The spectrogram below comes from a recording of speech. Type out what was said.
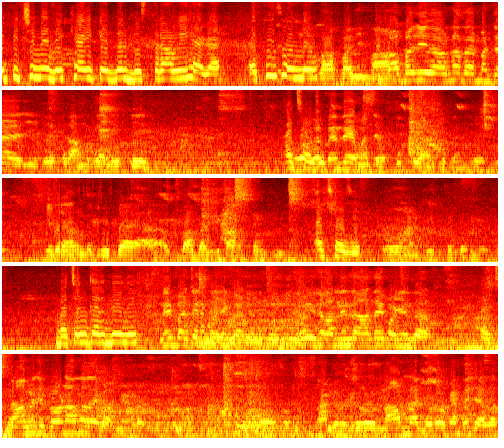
ਇਹ ਪਿੱਛੇ ਮੈਂ ਦੇਖਿਆ ਇੱਕ ਇੱਧਰ ਬਿਸਤਰਾ ਵੀ ਹੈਗਾ। ਇੱਥੇ ਹੀ ਸੌਂਦੇ ਹੋ? ਬਾਬਾ ਜੀ ਮਾਂ। ਬਾਬਾ ਜੀ ਦਾ ਉਹਨਾਂ ਦਾ ਮੰਜਾ ਹੈ ਜੀ। ਦੇ ਬ੍ਰਹਮ ਗਿਆਨੀ ਤੇ ਅੱਛਾ ਉਹ ਜੀ। ਬਹਿੰਦੇ ਆ ਮੰਜੇ। ਕਿੱਥੇ ਆਣ ਕੇ ਬੰਦੇ ਹੈਗੇ ਜਿਹੜੇ ਹੁਣ ਮੌਜੂਦਾ ਆ ਬਾਬਾ ਜੀ ਕਾਮ ਸਿੰਘ ਜੀ। ਅੱਛਾ ਜੀ। ਉਹ ਆਣ ਕੇ ਇੱਥੇ ਬੰਦੇ ਬਚਨ ਕਰਦੇ ਨੇ? ਨਹੀਂ ਬੱਚੇ ਨੇ ਕੋਈ ਨਹੀਂ ਕਰਦੇ। ਕੋਈ ਗੱਲ ਨਹੀਂ ਦੱਸਦੇ ਕੋਈ ਨਹੀਂ ਦੱਸਦੇ ਨਾਮ ਚ ਪਾਉਣਾ ਉਹਨਾਂ ਦਾ ਕੰਮ ਹੈ। ਸੰਗ ਵਿੱਚ ਨਾਮ ਨਾਲ ਜੁੜੋ ਕਹਿੰਦੇ ਜ਼ਿਆਦਾ।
